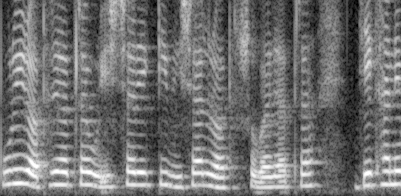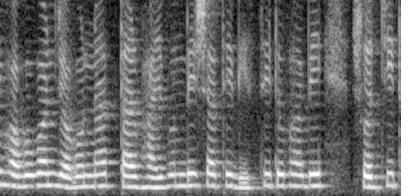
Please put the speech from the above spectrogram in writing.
পুরী রথযাত্রা উড়িষ্যার একটি বিশাল রথ শোভাযাত্রা, যেখানে ভগবান জগন্নাথ তার ভাই বোনদের সাথে বিস্তৃতভাবে সজ্জিত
